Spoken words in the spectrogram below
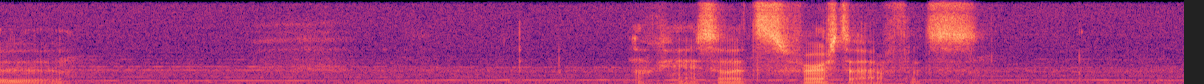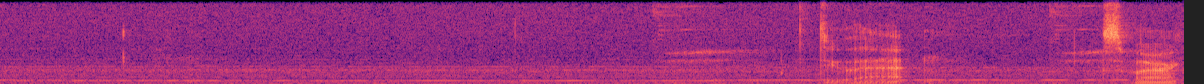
Ooh. Okay, so let's first off, let's do that. Spark.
